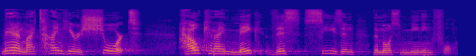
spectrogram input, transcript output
man, my time here is short. How can I make this season the most meaningful?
